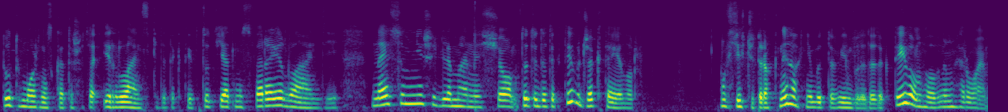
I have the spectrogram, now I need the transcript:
тут можна сказати, що це ірландський детектив. Тут є атмосфера Ірландії. Найсумніше для мене, що тут і детектив Джек Тейлор. У всіх чотирьох книгах, нібито він буде детективом, головним героєм.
